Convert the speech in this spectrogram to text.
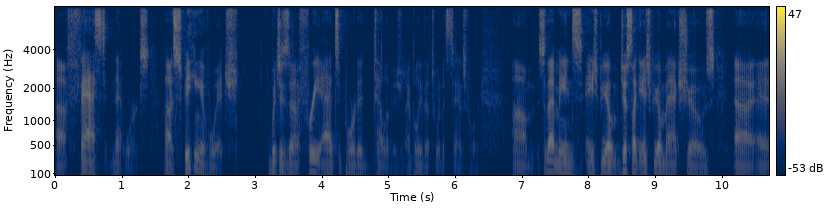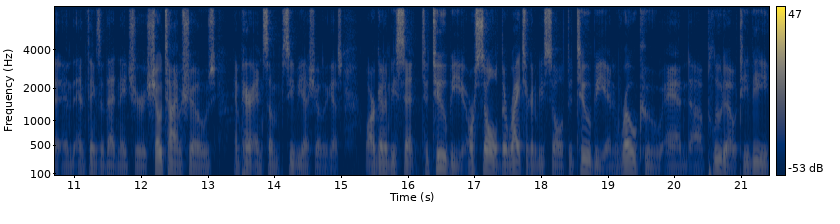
uh, fast networks. Uh, speaking of which, which is a free ad supported television. I believe that's what it stands for. Um, so that means HBO, just like HBO Max shows uh, and, and things of that nature, Showtime shows and, par- and some CBS shows, I guess, are going to be sent to Tubi or sold. The rights are going to be sold to Tubi and Roku and uh, Pluto TV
